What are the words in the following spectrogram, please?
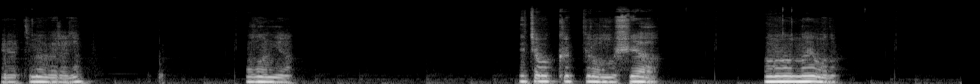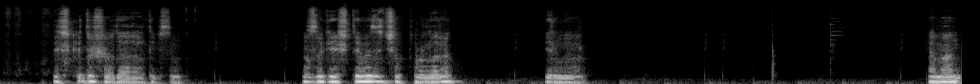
Yönetime verelim. Polonya. Çabuk 41 olmuş ya. Onu anlayamadım. İlişki düşüyordu herhalde bizim. Hızlı geçtiğimiz için turları bilmiyorum. Hemen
